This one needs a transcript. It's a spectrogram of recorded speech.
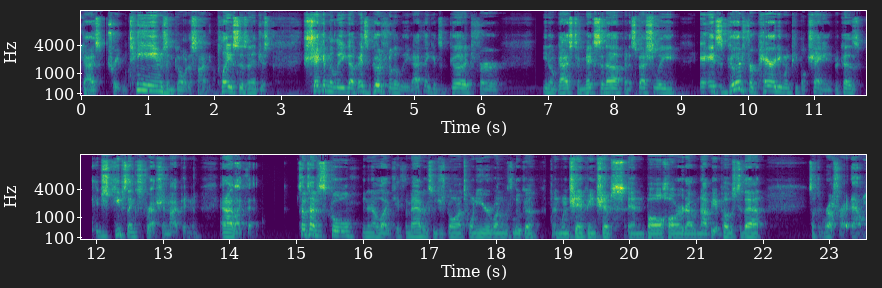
guys trading teams and going to signing places and it just shaking the league up. It's good for the league. I think it's good for, you know, guys to mix it up and especially it's good for parity when people change because it just keeps things fresh in my opinion. And I like that. Sometimes it's cool, you know, like if the Mavericks would just go on a 20 year run with Luka and win championships and ball hard, I would not be opposed to that it's looking rough right now,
